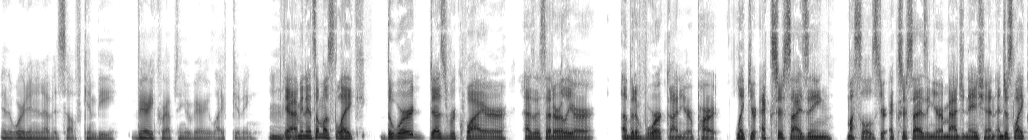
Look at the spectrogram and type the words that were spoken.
And the word in and of itself can be very corrupting or very life giving. Mm-hmm. Yeah, I mean, it's almost like the word does require, as I said earlier, a bit of work on your part. Like you're exercising muscles, you're exercising your imagination. And just like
